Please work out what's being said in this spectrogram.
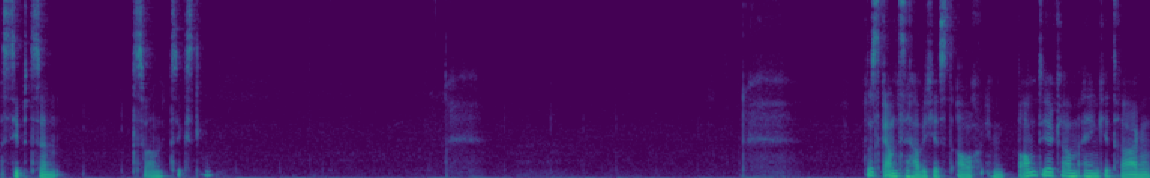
17 Zwanzigstel. Das Ganze habe ich jetzt auch im Baumdiagramm eingetragen.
